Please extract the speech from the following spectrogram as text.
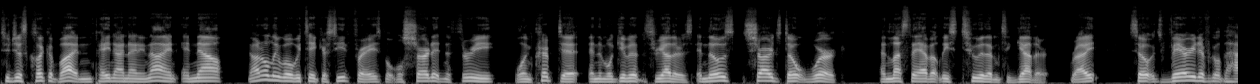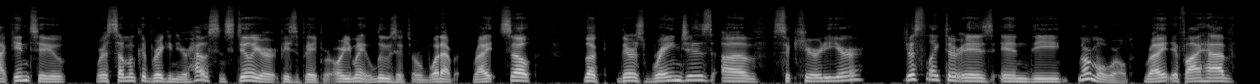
to just click a button, pay $9.99, and now not only will we take your seed phrase, but we'll shard it into three, we'll encrypt it, and then we'll give it to three others. And those shards don't work unless they have at least two of them together, right? So it's very difficult to hack into, whereas someone could break into your house and steal your piece of paper, or you might lose it or whatever, right? So look, there's ranges of security here, just like there is in the normal world, right? If I have,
